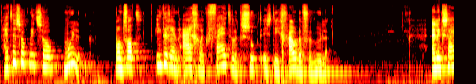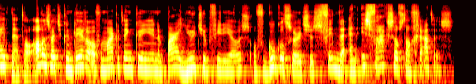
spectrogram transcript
Het is ook niet zo moeilijk. Want wat iedereen eigenlijk feitelijk zoekt, is die gouden formule. En ik zei het net al, alles wat je kunt leren over marketing kun je in een paar YouTube-video's of Google-searches vinden en is vaak zelfs dan gratis.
